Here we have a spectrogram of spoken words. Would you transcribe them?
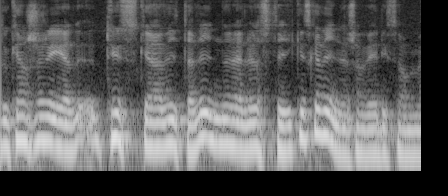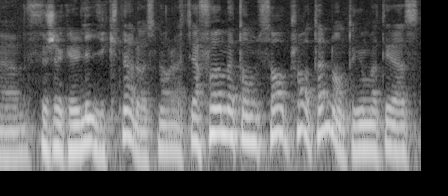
då kanske det är tyska vita viner eller österrikiska viner som vi liksom eh, försöker likna då snarast. Jag får med att de sa, pratade någonting om att deras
